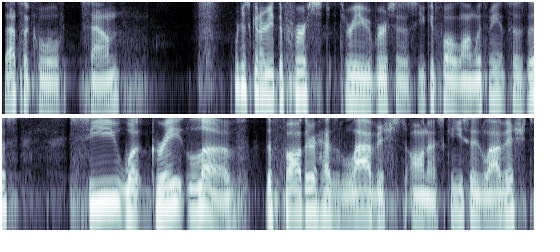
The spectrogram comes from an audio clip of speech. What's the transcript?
That's a cool sound. We're just going to read the first three verses. You could follow along with me. It says this See what great love the Father has lavished on us. Can you say lavished?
